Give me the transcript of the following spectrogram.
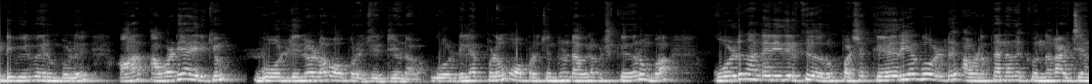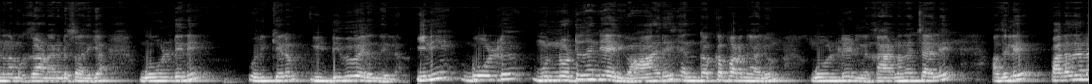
ഇടിവിൽ വരുമ്പോൾ ആ അവിടെ ആയിരിക്കും ഗോൾഡിലുള്ള ഓപ്പർച്യൂണിറ്റി ഉണ്ടാവുക. ഗോൾഡിൽ എപ്പോഴും ഓപ്പർച്യൂണിറ്റി ഉണ്ടാവില്ല. പക്ഷെ കയറുമ്പോൾ ഗോൾഡ് നല്ല രീതിയിൽ കയറും പക്ഷെ കയറിയ ഗോൾഡ് അവിടെ തന്നെ നിൽക്കുന്ന കാഴ്ചയാണ് നമുക്ക് കാണാനായിട്ട് സാധിക്കുക. ഗോൾഡിന് ഒരിക്കലും ഇടിവ് വരുന്നില്ല. ഇനി ഗോൾഡ് മുന്നോട്ട് തന്നെയായിരിക്കും. ആര് എന്തൊക്കെ പറഞ്ഞാലും ഗോൾഡ് ഇടില്ല. കാരണം എന്ന് വെച്ചാൽ അതിൽ പലതര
